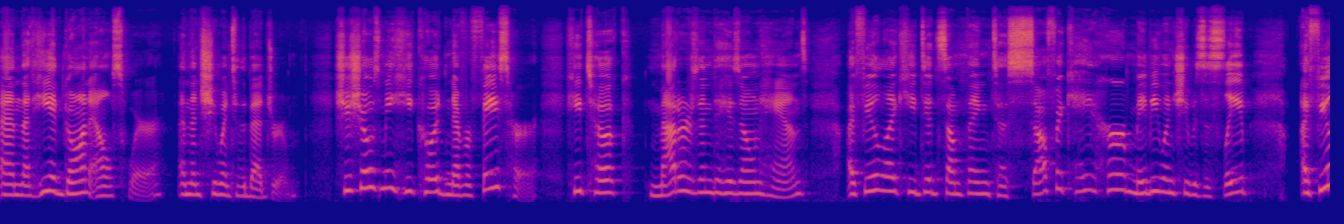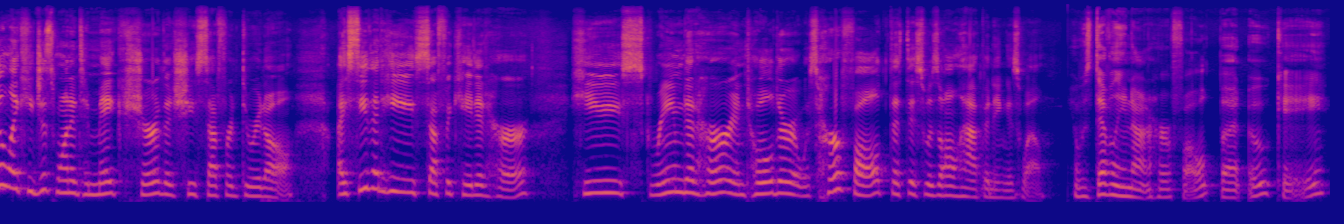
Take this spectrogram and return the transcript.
and that he had gone elsewhere, and then she went to the bedroom. She shows me he could never face her. He took matters into his own hands. I feel like he did something to suffocate her, maybe when she was asleep. I feel like he just wanted to make sure that she suffered through it all. I see that he suffocated her. He screamed at her and told her it was her fault that this was all happening as well. It was definitely not her fault, but okay.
